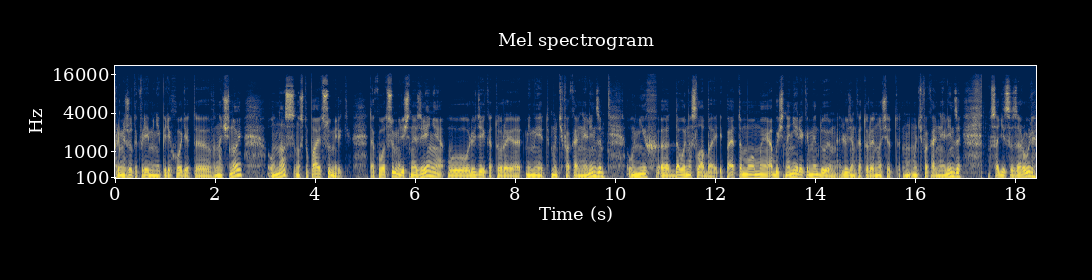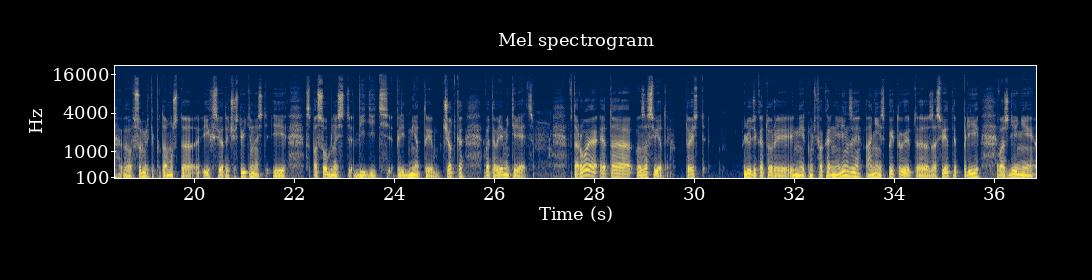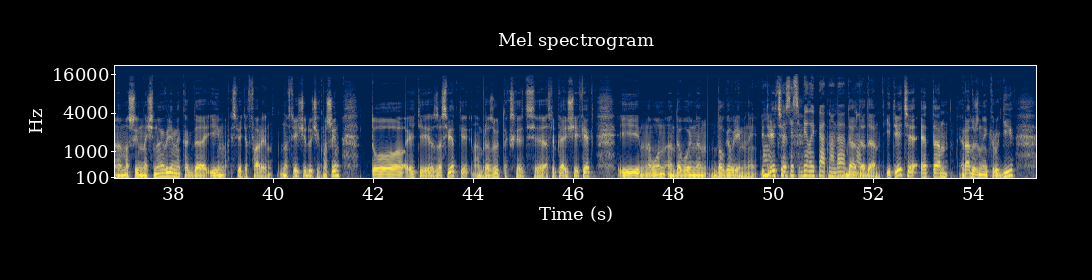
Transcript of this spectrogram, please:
промежуток времени переходит э, в ночной, у нас наступают сумерки. Так вот, сумеречное зрение у людей, которые имеют мультифокальные линзы, у них э, довольно слабое. И поэтому мы обычно не рекомендуем людям, которые носят мультифокальные линзы, садиться за руль э, в сумерки, потому что их светочувствительность и способность видеть предметы четко в это время теряется. Второе – это засветы. То есть люди, которые имеют мультифокальные линзы, они испытывают э, засветы при вождении э, машин в ночное время, когда им светят фары навстречу идущих машин, то эти засветки образуют, так сказать, ослепляющий эффект, и он довольно долговременный. И mm, третье... То есть эти белые пятна, да? Да, ну. да, да. И третье – это радужные круги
